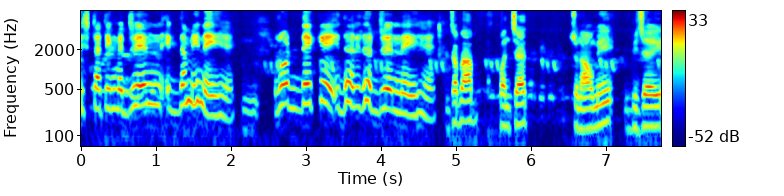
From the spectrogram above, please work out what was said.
स्टार्टिंग में ड्रेन एकदम ही नहीं है। हम्म, रोड देख के इधर इधर ड्रेन नहीं है। जब आप पंचायत चुनाव में विजय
